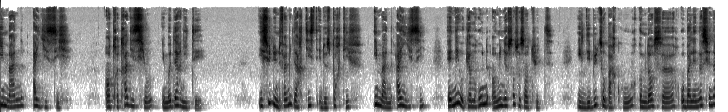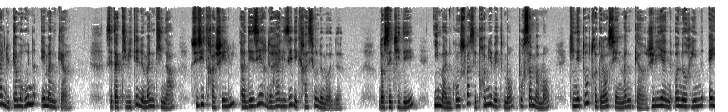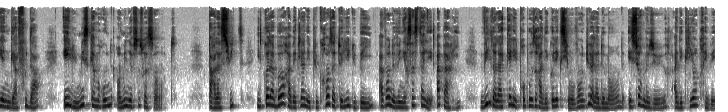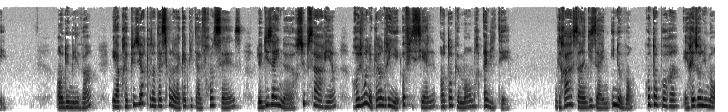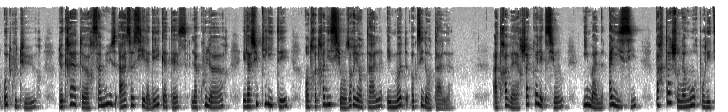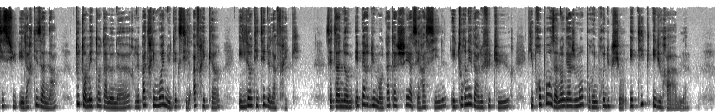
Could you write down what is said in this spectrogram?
Iman Ayissi. Entre tradition et modernité. Issu d'une famille d'artistes et de sportifs, Iman Ayissi est né au Cameroun en 1968. Il débute son parcours comme danseur au Ballet national du Cameroun et mannequin. Cette activité de mannequinat suscitera chez lui un désir de réaliser des créations de mode. Dans cette idée, Iman conçoit ses premiers vêtements pour sa maman, qui n'est autre que l'ancienne mannequin Julienne Honorine Eyenga Fouda, élue Miss Cameroun en 1960. Par la suite, il collabore avec l'un des plus grands ateliers du pays avant de venir s'installer à Paris, ville dans laquelle il proposera des collections vendues à la demande et sur mesure à des clients privés. En 2020, et après plusieurs présentations dans la capitale française, le designer subsaharien rejoint le calendrier officiel en tant que membre invité. Grâce à un design innovant, contemporain et résolument haute couture, le créateur s'amuse à associer la délicatesse, la couleur et la subtilité entre traditions orientales et mode occidentale. À travers chaque collection, Iman Aïssi partage son amour pour les tissus et l'artisanat tout en mettant à l'honneur le patrimoine du textile africain et l'identité de l'Afrique. C'est un homme éperdument attaché à ses racines et tourné vers le futur qui propose un engagement pour une production éthique et durable.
